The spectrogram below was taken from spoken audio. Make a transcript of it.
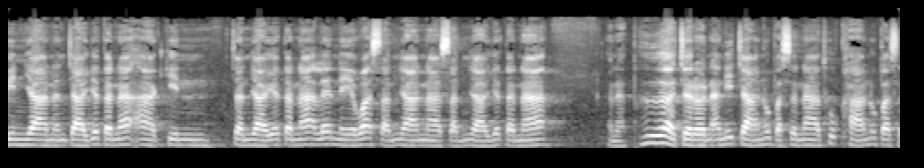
วิญญาณัญจายตนะอากิน จัญญายตนะ และเนวสัญญานาสัญญายตนะ นะเพื่อเจริญอนิจจานุปัสนา ทุกขานุปัส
